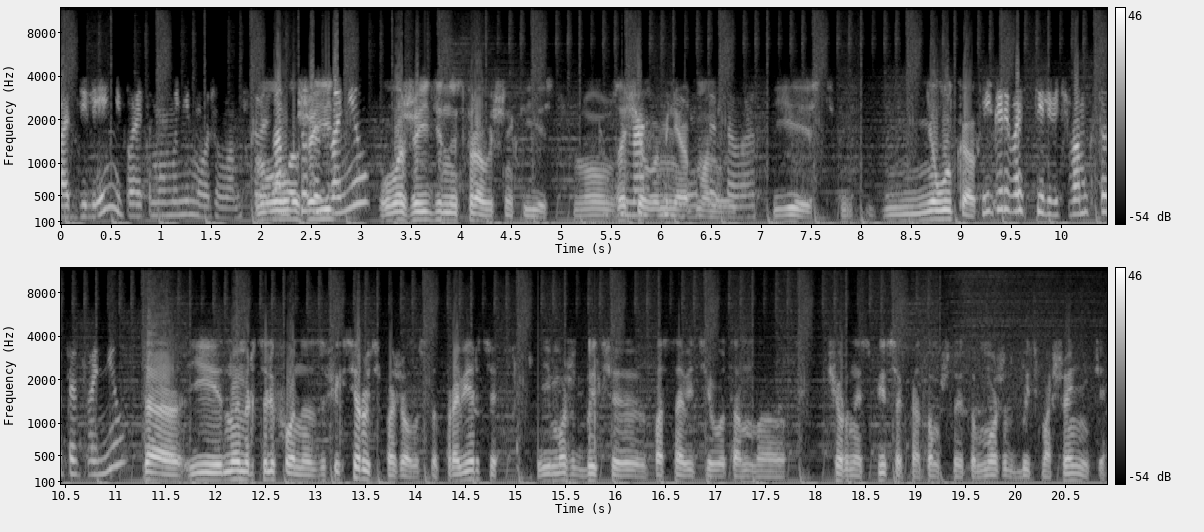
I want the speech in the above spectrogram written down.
отделений, поэтому мы не можем вам сказать. Ну, у вам вас кто-то же есть- звонил? у вас же единый справочник есть. Ну зачем вы меня обманываете? этого. Есть. Не лукав. Игорь Васильевич, вам кто-то звонил? Да, и номер телефона зафиксируйте, пожалуйста, проверьте. И, может быть, э, поставить его там э, черный список о том, что это может быть мошенники.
